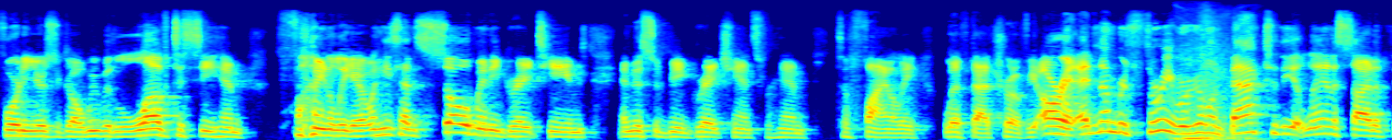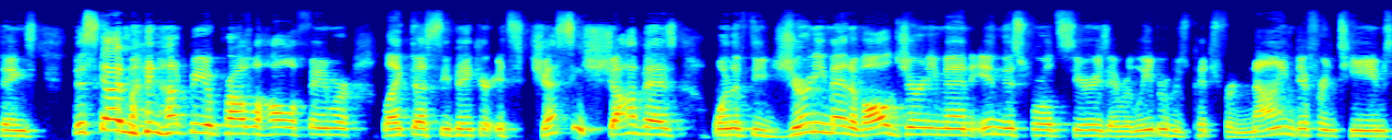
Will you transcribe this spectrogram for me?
40 years ago, we would love to see him finally when he's had so many great teams, and this would be a great chance for him to finally lift that trophy. All right, at number three, we're going back to the Atlanta side of things. This guy might not be a probable Hall of Famer like Dusty Baker. It's Jesse Chavez, one of the journeymen of all journeymen in this World Series, a reliever who's pitched for nine different teams.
